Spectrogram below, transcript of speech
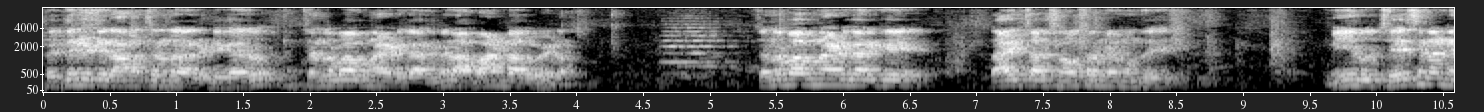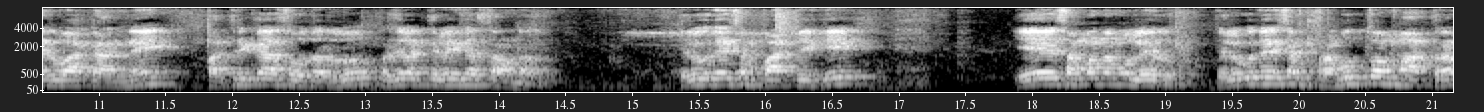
పెద్దిరెడ్డి రామచంద్రారెడ్డి గారు చంద్రబాబు నాయుడు గారి మీద అభాండాలు వేయడం. చంద్రబాబు నాయుడు గారికి రాయించాల్సిన అవసరం ఏముంది? మీరు చేసిన నిర్వాకాన్ని పత్రికా సోదరులు ప్రజలకు తెలియజేస్తూ ఉన్నారు. తెలుగుదేశం పార్టీకి ఏ సంబంధము లేదు. తెలుగుదేశం ప్రభుత్వం మాత్రం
